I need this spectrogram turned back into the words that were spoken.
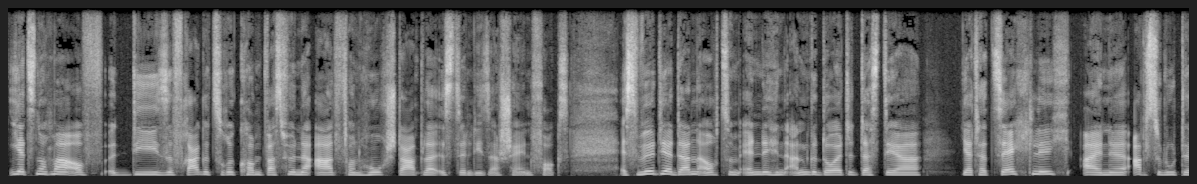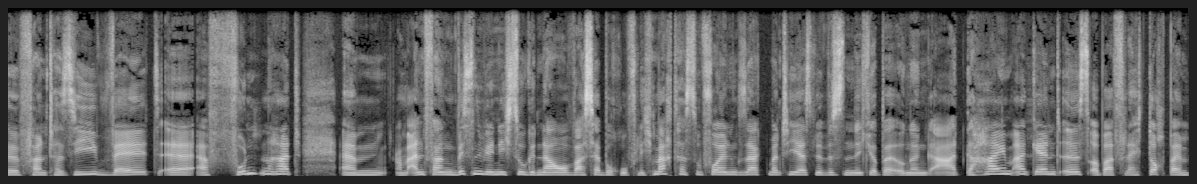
Jetzt nochmal auf diese Frage zurückkommt, was für eine Art von Hochstapler ist denn dieser Shane Fox? Es wird ja dann auch zum Ende hin angedeutet, dass der ja tatsächlich eine absolute Fantasiewelt äh, erfunden hat. Ähm, am Anfang wissen wir nicht so genau, was er beruflich macht, hast du vorhin gesagt, Matthias. Wir wissen nicht, ob er irgendeine Art Geheimagent ist, ob er vielleicht doch beim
